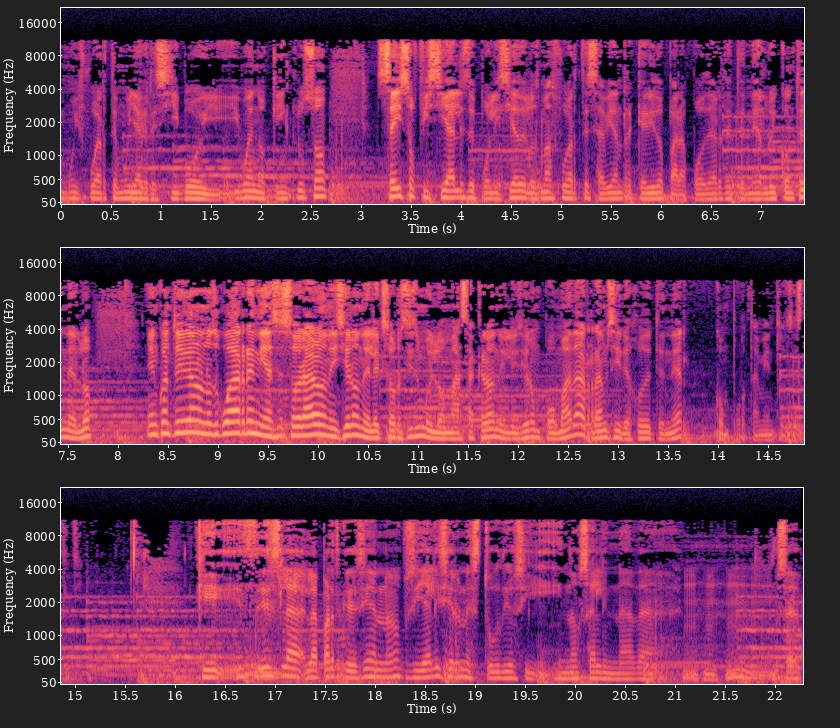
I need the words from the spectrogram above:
muy fuerte, muy agresivo y, bueno, que incluso seis oficiales de policía de los más fuertes se habían requerido para poder detenerlo y contenerlo. En cuanto llegaron los Warren y asesoraron, hicieron el exorcismo y lo masacraron y le hicieron pomada, Ramsey dejó de tener comportamientos de este tipo. Que es, es la, la parte que decían, ¿no? Pues si ya le hicieron estudios y, y no sale nada, o sea,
